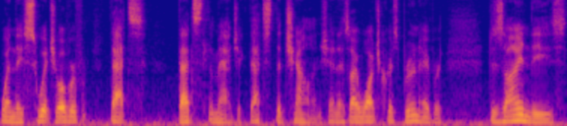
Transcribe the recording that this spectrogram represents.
when they switch over that's, that's the magic. That's the challenge. And as I watch Chris Brunhaver design these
